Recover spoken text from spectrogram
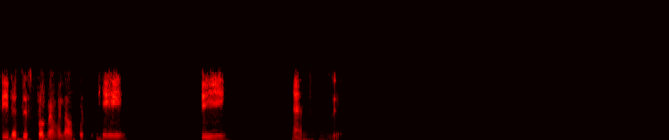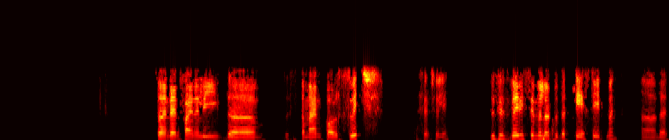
see that this program will output a b and z. So and then finally the this command called switch essentially this is very similar to the case statement that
